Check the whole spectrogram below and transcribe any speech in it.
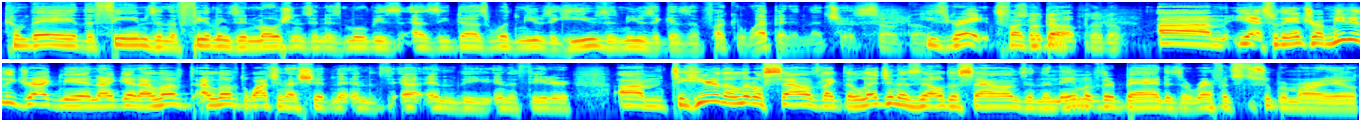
convey the themes and the feelings and emotions in his movies as he does with music. He uses music as a fucking weapon in that shit. so dope. He's great. It's fucking So dope, dope. so dope. Um, yeah. So the intro immediately dragged me in. Again, I loved I loved watching that shit in the in the, uh, in the in the theater. Um, to hear the little sounds like the Legend of Zelda sounds and the Mm-hmm. name of their band is a reference to Super Mario.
